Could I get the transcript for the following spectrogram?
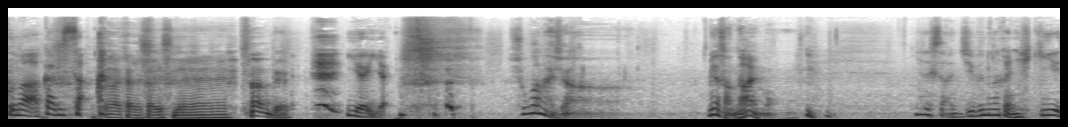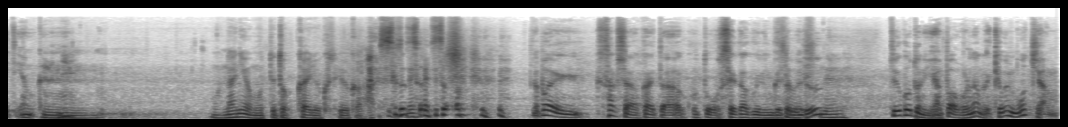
この明るさ。明るさ。ですねなんで？いやいや。しょうがないじゃん。皆さんないもん。宮崎さんは自分の中に引き入れて読むからね、もう何をもって読解力というか。そうそうそう。やっぱり作者が書いたことを正確に受け止める、そうですねということにやっぱり俺なんか興味持っちゃうもん。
